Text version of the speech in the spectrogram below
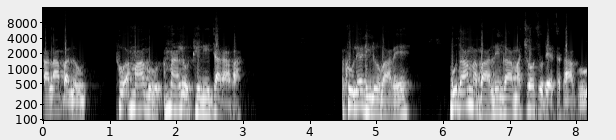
ကာလပတ်လုံးထိုအမှားကိုအမှန်လို့ထင်နေကြတာပါအခုလဲဒီလိုပါပဲမူသားမပါလင်္ကာမချောဆိုတဲ့စကားကို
